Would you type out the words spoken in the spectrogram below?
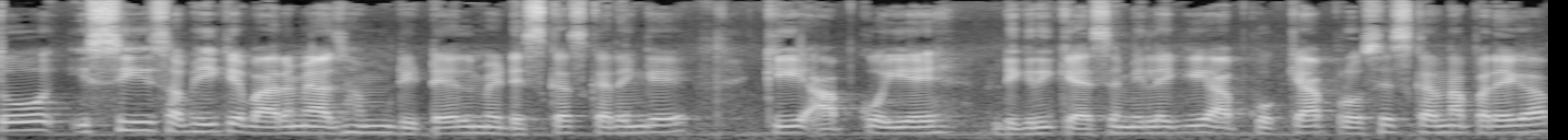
तो इसी सभी के बारे में आज हम डिटेल में डिस्कस करेंगे कि आपको ये डिग्री कैसे मिलेगी, आपको क्या प्रोसेस करना पड़ेगा।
